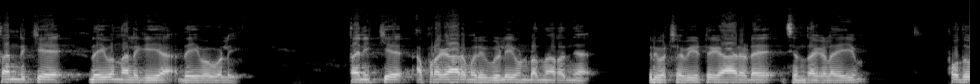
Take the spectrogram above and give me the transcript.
തനിക്ക് ദൈവം നൽകിയ ദൈവവിളി തനിക്ക് അപ്രകാരം ഒരു വിളിയുണ്ടെന്നറിഞ്ഞ് ഒരുപക്ഷെ വീട്ടുകാരുടെ ചിന്തകളെയും പൊതു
